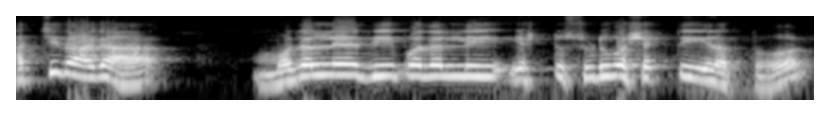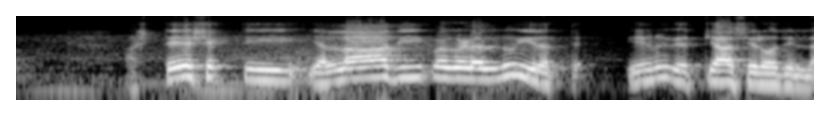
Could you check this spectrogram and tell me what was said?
ಹಚ್ಚಿದಾಗ ಮೊದಲನೇ ದೀಪದಲ್ಲಿ ಎಷ್ಟು ಸುಡುವ ಶಕ್ತಿ ಇರುತ್ತೋ ಅಷ್ಟೇ ಶಕ್ತಿ ಎಲ್ಲ ದೀಪಗಳಲ್ಲೂ ಇರುತ್ತೆ. ಏನು ವ್ಯತ್ಯಾಸ ಇರೋದಿಲ್ಲ.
